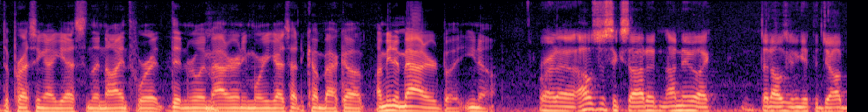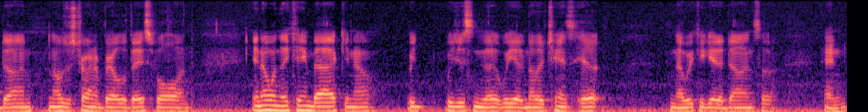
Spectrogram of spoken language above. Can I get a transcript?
depressing, I guess, in the ninth where it didn't really matter anymore? You guys had to come back up. I mean, it mattered, but you know. Right. Uh, I was just excited. I knew like that I was going to get the job done, and I was just trying to barrel the baseball. And you know, when they came back, you know, we we just knew that we had another chance to hit, and that we could get it done. So, and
